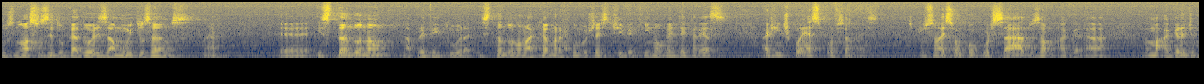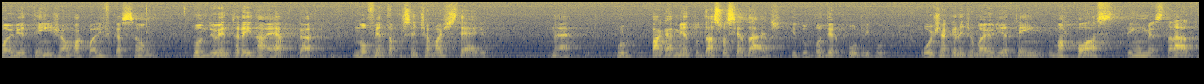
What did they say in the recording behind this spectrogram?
os nossos educadores há muitos anos, né, é, estando ou não na prefeitura, estando ou não na Câmara, como eu já estive aqui em 93, a gente conhece profissionais. Os profissionais são concursados, a, a, a, a grande maioria tem já uma qualificação. Quando eu entrei na época, 90% é magistério. Né? Por pagamento da sociedade e do poder público, hoje a grande maioria tem uma pós, tem um mestrado.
